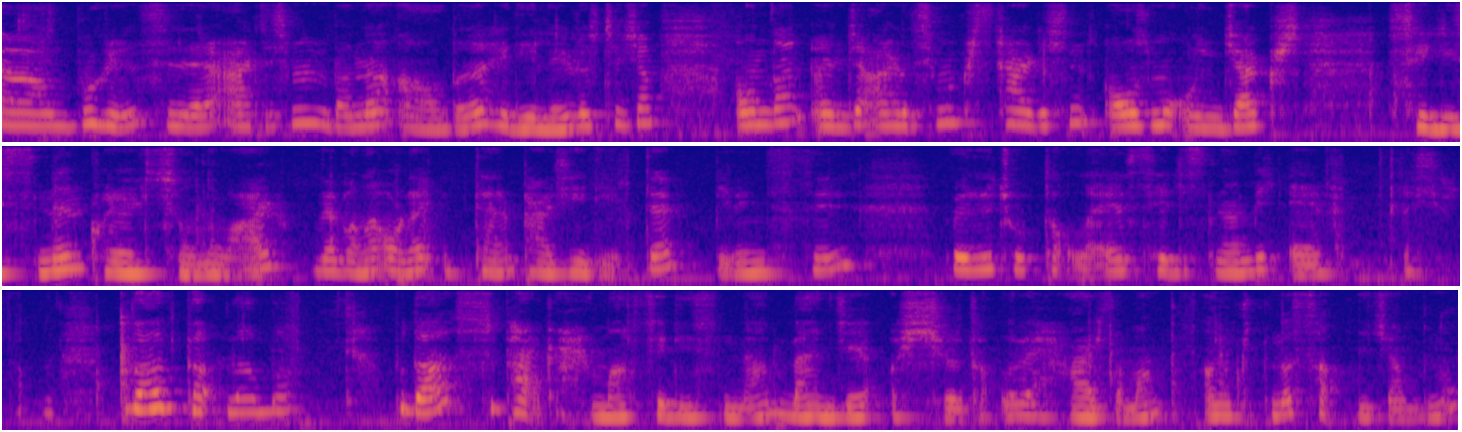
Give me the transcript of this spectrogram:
Selam. Bugün sizlere arkadaşımın bana aldığı hediyeleri göstereceğim. Ondan önce arkadaşımın kız kardeşinin Ozmo oyuncak serisinin koleksiyonu var. Ve bana oradan iki tane parça hediye etti. Birincisi böyle çok tatlı ev serisinden bir ev. Aşırı tatlı. Bu daha tatlı ama. Bu da süper kahraman serisinden bence aşırı tatlı ve her zaman ana kutumda saklayacağım bunu.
